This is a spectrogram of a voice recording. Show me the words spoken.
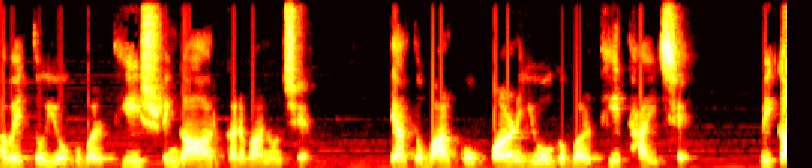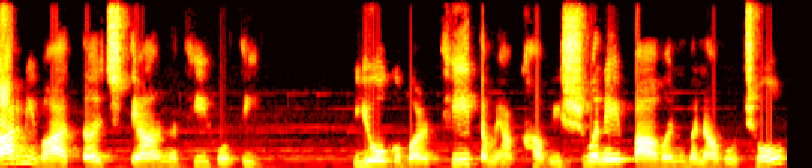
હવે તો યોગ બળથી શ્રૃંગાર કરવાનો છે. ત્યાં તો બાળકો પણ યોગ બળથી થાય છે. વિકારની વાત જ ત્યાં નથી હોતી. યોગ બળથી તમે આખા વિશ્વને પાવન બનાવો છો,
